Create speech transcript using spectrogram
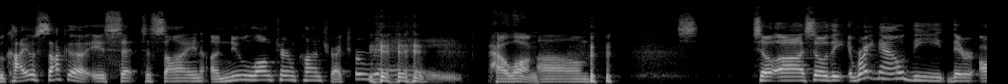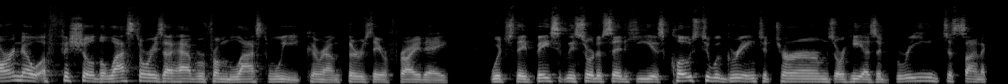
Bukayo Saka is set to sign a new long-term contract. Hooray! How long? um, so, uh, so the right now the there are no official. The last stories I have are from last week, around Thursday or Friday, which they basically sort of said he is close to agreeing to terms, or he has agreed to sign a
